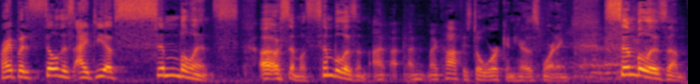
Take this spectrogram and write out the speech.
right? But it's still this idea of semblance, uh, or symbol, symbolism. I, I, my coffee's still working here this morning. symbolism.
